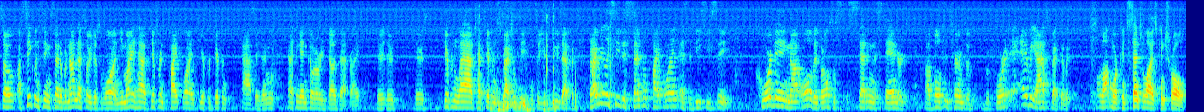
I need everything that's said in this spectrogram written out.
so a sequencing center, but not necessarily just one. You might have different pipelines here for different assays. I mean, I think ENCODE already does that, right? There, there's, there's different labs have different specialties, and so you use that. But, but I really see this central pipeline as the DCC, coordinating not all of it, but also s- setting the standards, uh, both in terms of report, every aspect of it, a lot more centralized control.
